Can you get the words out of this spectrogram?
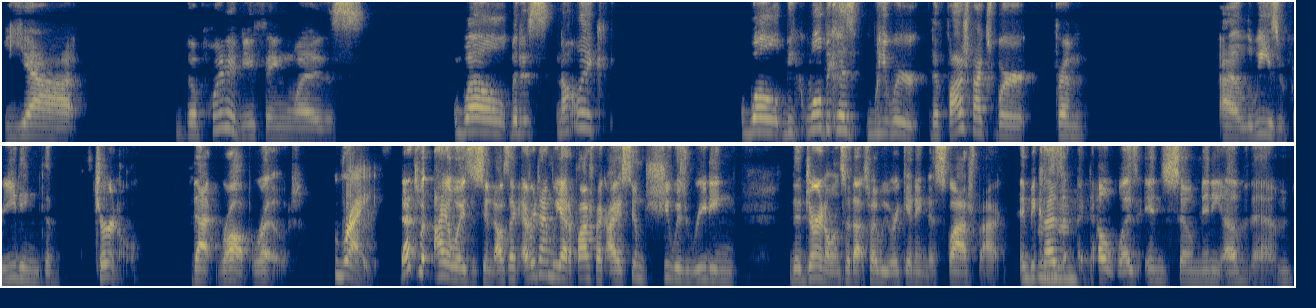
Yeah. The point of view thing was well, but it's not like well, be, well because we were the flashbacks were from uh Louise reading the journal. that Rob wrote. Right. That's what I always assumed. I was like, every time we had a flashback, I assumed she was reading the journal. And so that's why we were getting this flashback. And because Mhm. Adele was in so many of them,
